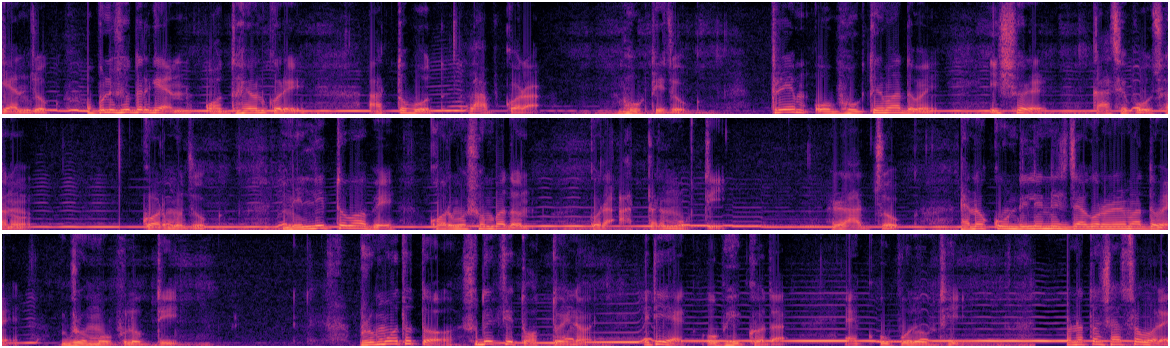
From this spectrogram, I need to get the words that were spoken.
জ্ঞানযোগ। উপনিষদের জ্ঞান অধ্যয়ন করে আত্মবোধ লাভ করা ভক্তিযোগ। প্রেম ও ভক্তির মাধ্যমে ঈশ্বরের কাছে পৌঁছানো কর্মযোগ। নির্লিপ্তভাবে কর্ম সম্পাদন করে আত্মার মুক্তি। রাজযোগ, হেন কুণ্ডলিনীর জাগরণের মাধ্যমে ব্রহ্ম উপলব্ধি। ব্রহ্মতত্ত্ব শুধু একটি তত্ত্বই নয়, এটি এক অভিজ্ঞতা, এক উপলব্ধি। সনাতন শাস্ত্র বলে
